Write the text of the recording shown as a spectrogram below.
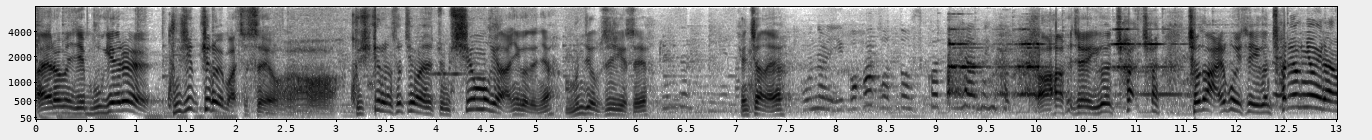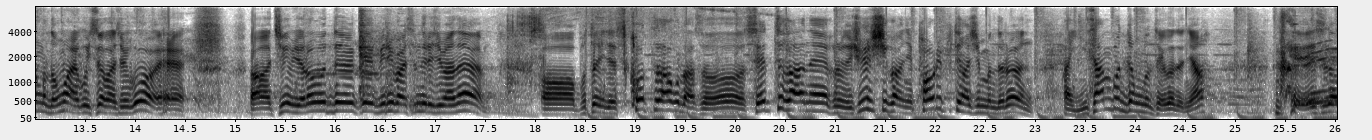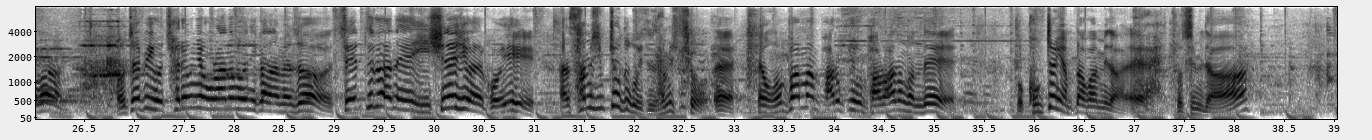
아, 여러분, 이제 무게를 90kg에 맞췄어요. 아, 90kg는 솔직히 말해서 좀 쉬운 무게는 아니거든요. 문제 없으시겠어요? 괜찮습니다. 괜찮아요? 오늘 이거 하고 또 스쿼트 해야 되는 거. 아, 그죠. 이거 차, 차, 저도 알고 있어요. 이건 촬영용이라는 건 너무 알고 있어가지고, 예. 아, 지금 여러분들께 미리 말씀드리지만은, 어, 보통 이제 스쿼트 하고 나서 세트 간에 그래도 휴식 시간이 파워리프팅 하신 분들은 한 2, 3분 정도는 되거든요. 에스더가 어차피 이거 촬영용으로 하는 거니까 하면서 세트 간에 이 쉬는 시간을 거의 한 30초 두고 있어요. 30초. 예. 그냥 원판만 바로 끼고 바로 하는 건데, 뭐 걱정이 없다고 합니다. 예. 좋습니다.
